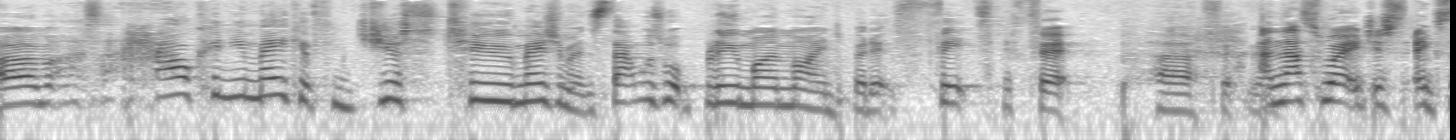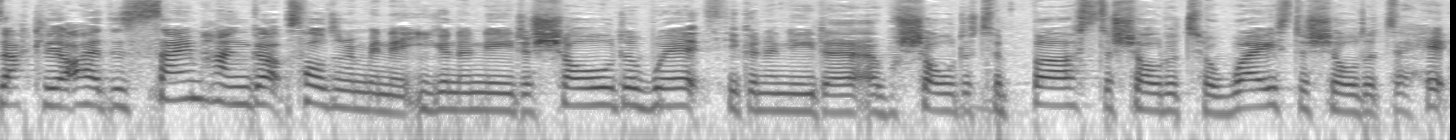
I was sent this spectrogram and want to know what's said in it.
Um, I was like, how can you make it from just two measurements? That was what blew my mind. But it fit. It fit perfectly. And that's where it just exactly. I had the same hang-ups. Hold on a minute. You're going to need a shoulder width. You're going to need a, a, shoulder to bust, a shoulder to waist, a shoulder to hip.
